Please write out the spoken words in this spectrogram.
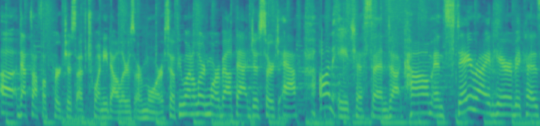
Uh, that's off a purchase of $20 or more. So if you want to learn more about that, just search app on hsn.com and stay right here because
